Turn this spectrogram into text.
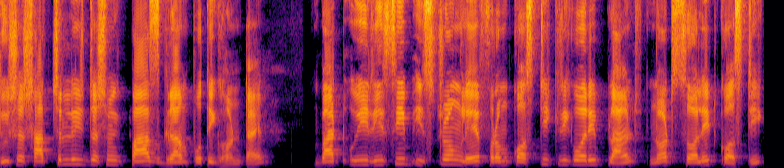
দুশো সাতচল্লিশ দশমিক পাঁচ গ্রাম প্রতি ঘন্টায়। But we receive strong lye from caustic recovery plant not solid caustic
